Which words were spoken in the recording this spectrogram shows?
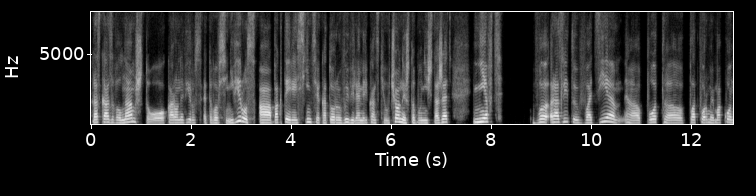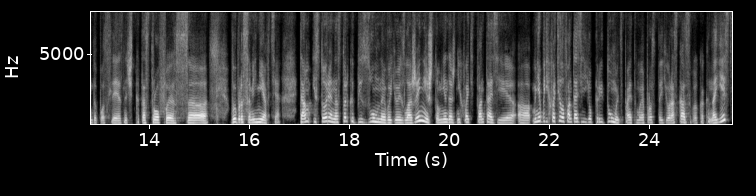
рассказывал нам, что коронавирус – это вовсе не вирус, а бактерия Синтия, которую вывели американские ученые, чтобы уничтожать нефть в разлитую в воде э, под э, платформой Макондо после, значит, катастрофы с э, выбросами нефти. Там история настолько безумная в ее изложении, что мне даже не хватит фантазии, мне бы не хватило фантазии ее придумать, поэтому я просто ее рассказываю, как она есть.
